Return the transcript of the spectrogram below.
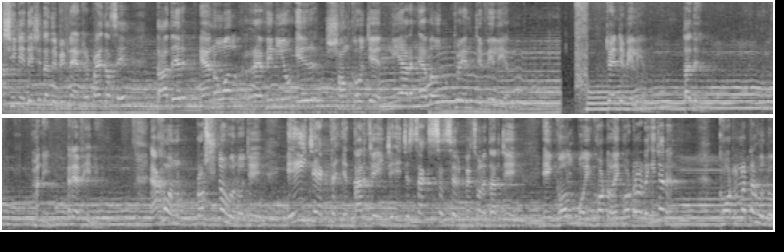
আশিটি দেশে তাদের বিভিন্ন এন্টারপ্রাইজ আছে। তাদের অ্যানুয়াল রেভিনিউ এর সংখ্যা হচ্ছে near about twenty billion twenty billion তাদের। মানে রেভিনিউ প্রশ্ন হলো যে এই যে একটা তার যে এই যে সাকসেসের পেছনে তার যে এই গল্প, এই ঘটনা, এই ঘটনাটা কি জানেন? ঘটনাটা হলো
